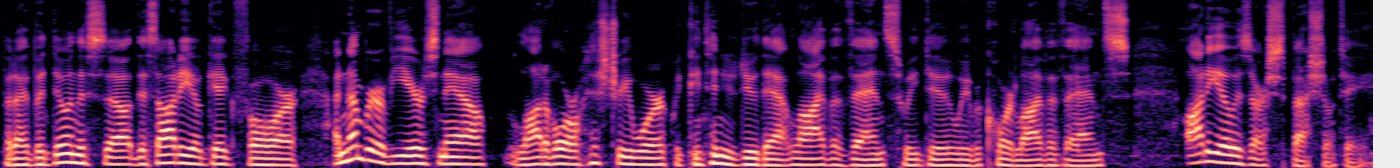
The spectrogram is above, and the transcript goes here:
But I've been doing this uh, this audio gig for a number of years now. A lot of oral history work. We continue to do that. Live events we do. We record live events audio is our specialty,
